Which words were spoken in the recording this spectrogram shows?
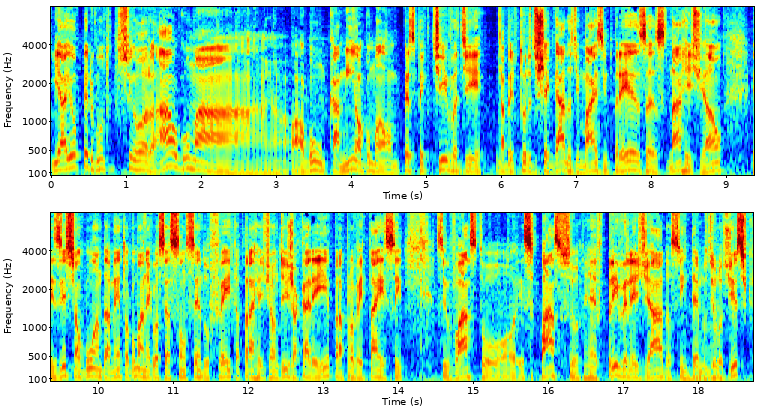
E aí eu pergunto para o senhor, há alguma algum caminho, alguma perspectiva de abertura de chegada de mais empresas na região? Existe algum andamento, alguma negociação sendo feita para a região de Jacareí para aproveitar esse, esse vasto espaço é, privilegiado assim em termos uhum. de logística?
